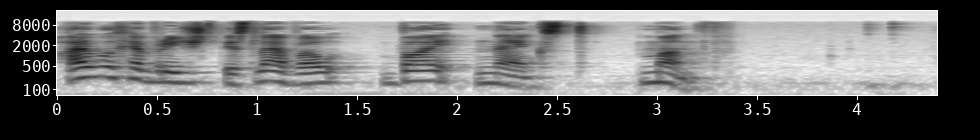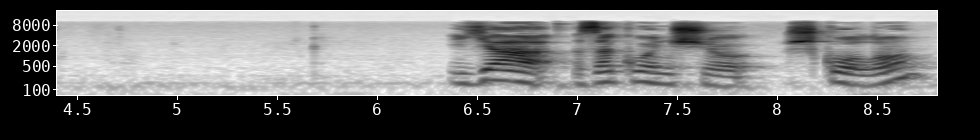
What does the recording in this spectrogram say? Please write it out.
I will have reached this level by next month. Я закончу школу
